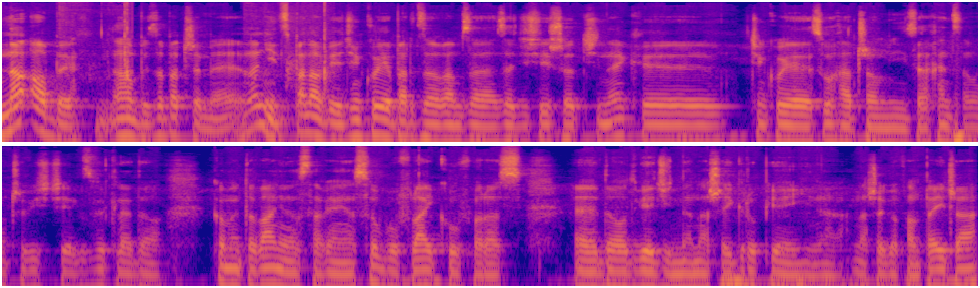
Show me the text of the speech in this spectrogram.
No oby, no oby, zobaczymy. No nic, panowie, dziękuję bardzo wam za, za dzisiejszy odcinek. Yy, dziękuję słuchaczom i zachęcam oczywiście jak zwykle do komentowania, zostawiania subów, lajków oraz e, do odwiedzin na naszej grupie i na naszego fanpage'a.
